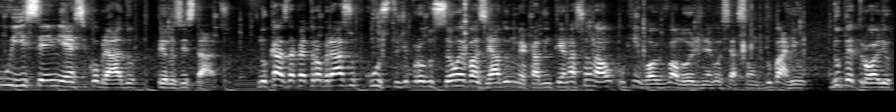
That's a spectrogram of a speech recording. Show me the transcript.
o ICMS cobrado pelos estados. No caso da Petrobras, o custo de produção é baseado no mercado internacional, o que envolve o valor de negociação do barril, do petróleo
